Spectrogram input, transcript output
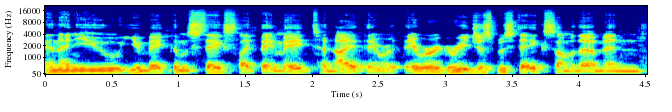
and then you you make the mistakes like they made tonight. They were they were egregious mistakes, some of them, and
